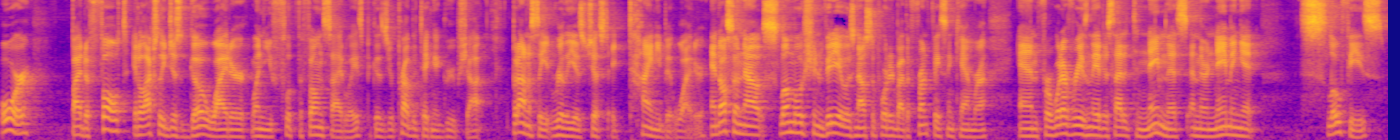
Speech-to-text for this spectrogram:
or by default, it'll actually just go wider when you flip the phone sideways because you're probably taking a group shot. But honestly, it really is just a tiny bit wider. And also now, slow motion video is now supported by the front facing camera. And for whatever reason, they decided to name this and they're naming it Slowfies,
